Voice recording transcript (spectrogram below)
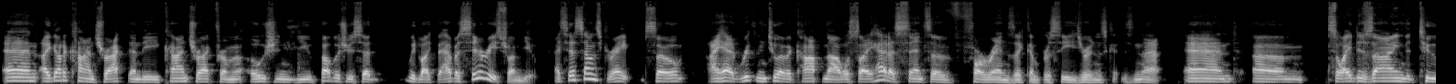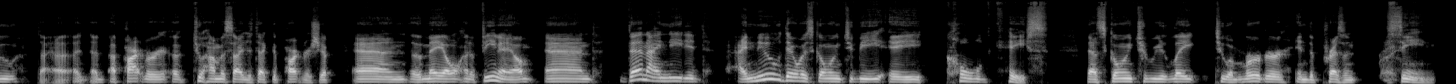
And I got a contract, and the contract from Ocean View Publishers said, "We'd like to have a series from you." I said, "That sounds great." So I had written two other cop novels, so I had a sense of forensic and procedure and, this, and that. And um, so I designed the two, uh, a, a, partner, a two homicide detective partnership, and a male and a female. And then I needed I knew there was going to be a cold case that's going to relate to a murder in the present right. scene,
